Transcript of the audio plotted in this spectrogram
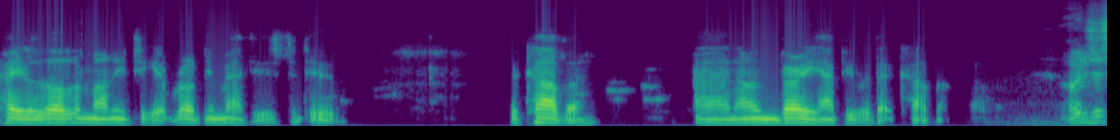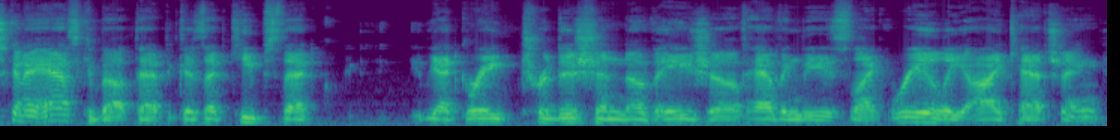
paid a lot of money to get Rodney Matthews to do the cover, and I'm very happy with that cover. I was just going to ask about that because that keeps that that great tradition of Asia of having these like really eye-catching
